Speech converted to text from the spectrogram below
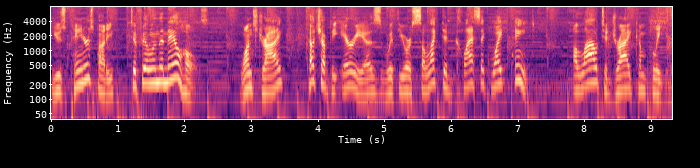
use painter's putty to fill in the nail holes. Once dry, touch up the areas with your selected classic white paint. Allow to dry completely.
